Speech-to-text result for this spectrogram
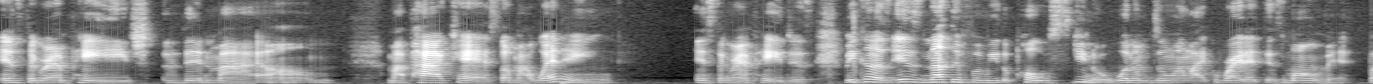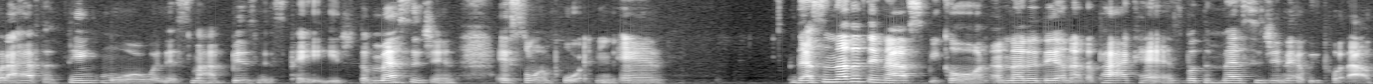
Instagram page than my um my podcast or my wedding Instagram pages because it's nothing for me to post, you know, what I'm doing like right at this moment. But I have to think more when it's my business page. The messaging is so important. And that's another thing that I speak on another day, another podcast, but the messaging that we put out.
